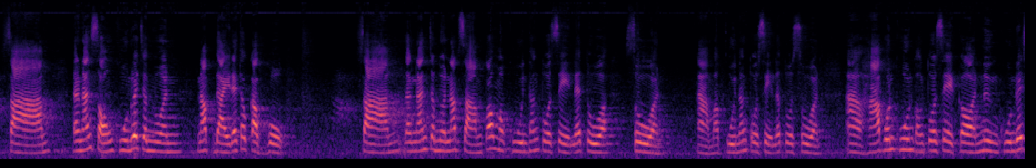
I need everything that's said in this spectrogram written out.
3 ดังนั้น 2 คูณด้วยจำนวนนับใดได้เท่ากับ 6 3 ดังนั้นจำนวนนับ 3 ต้องมาคูณทั้งตัวเศษและตัวส่วนอ่ามาคูณทั้งตัวเศษและตัวส่วน อ่าหาผลคูณของตัวเศษก่อน 1 คูณด้วย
